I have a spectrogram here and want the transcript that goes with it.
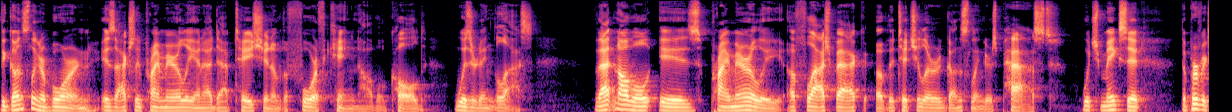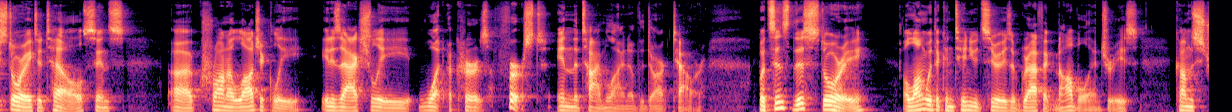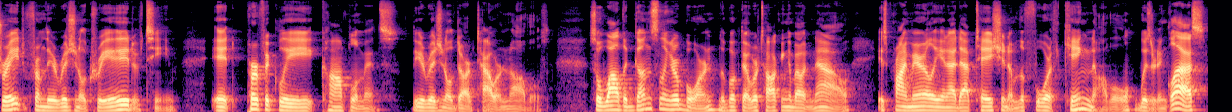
The Gunslinger Born is actually primarily an adaptation of the fourth King novel called Wizard in Glass. That novel is primarily a flashback of the titular gunslinger's past, which makes it the perfect story to tell since uh, chronologically it is actually what occurs first in the timeline of the Dark Tower. But since this story, along with the continued series of graphic novel entries, comes straight from the original creative team, it perfectly complements the original Dark Tower novels. So while The Gunslinger Born, the book that we're talking about now, is primarily an adaptation of the fourth King novel, Wizard in Glass,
